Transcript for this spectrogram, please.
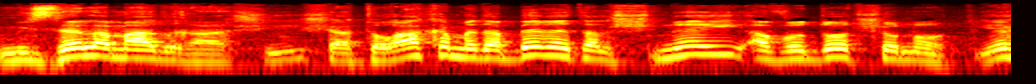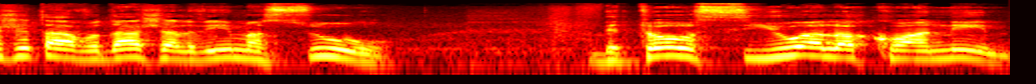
מזה למד רש"י שהתורה כאן מדברת על שני עבודות שונות. יש את העבודה שהלוויים עשו בתור סיוע לכהנים,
